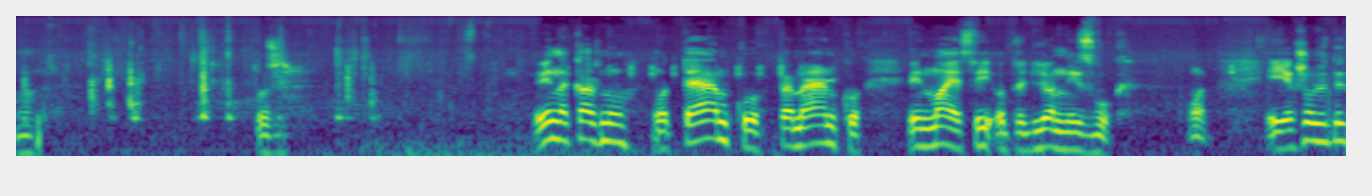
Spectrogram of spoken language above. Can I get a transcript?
От. Тоже. Він на кожну от, ТМ-ку, ПМН-ку, він має свій определенний звук. От. І якщо вже ти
